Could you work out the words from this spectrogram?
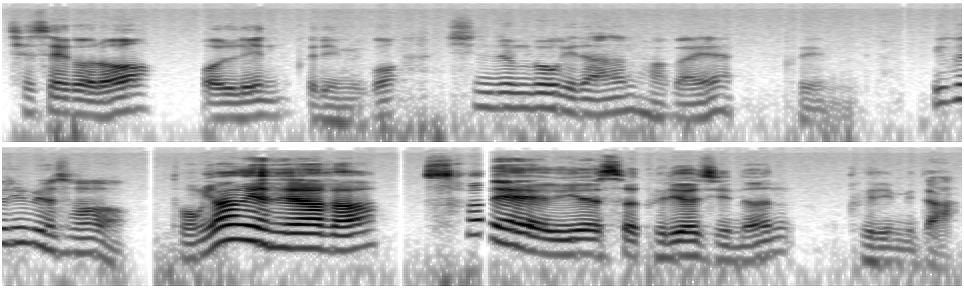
채색으로 올린 그림이고 신준복이라는 화가의 그림입니다. 이 그림에서 동양의 회화가 선에 의해서 그려지는 그림이다.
